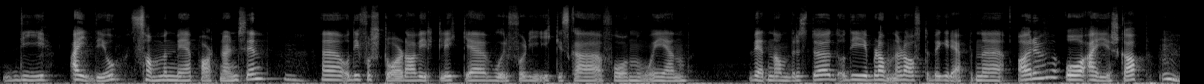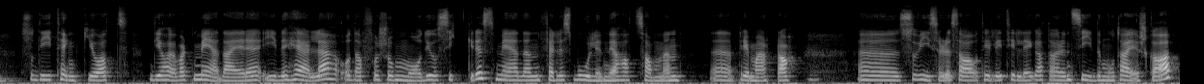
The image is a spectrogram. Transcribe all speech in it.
de eide jo sammen med partneren sin. Mm. Eh, og de forstår da virkelig ikke hvorfor de ikke skal få noe igjen ved den andres død. Og de blander da ofte begrepene arv og eierskap. Mm. Så de tenker jo at de har jo vært medeiere i det hele, og derfor så må de jo sikres med den felles boligen de har hatt sammen, eh, primært da. Uh, så viser det seg av og til i tillegg at det har en side mot eierskap,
